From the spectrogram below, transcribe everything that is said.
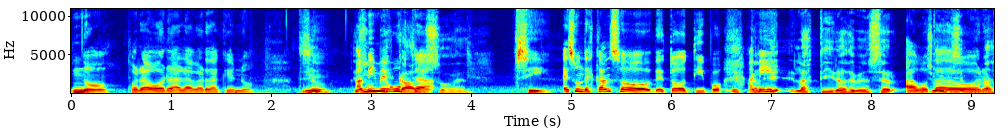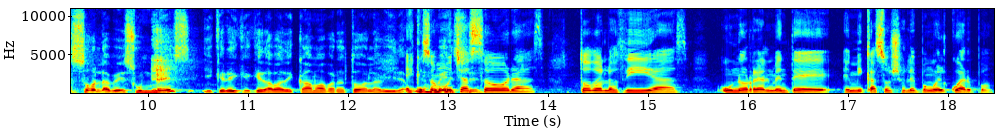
No, por ahora la verdad que no. Sí, No. A mí me gusta. descanso, ¿eh? Sí, es un descanso de todo tipo. A mí, eh, las tiras deben ser. Yo hice Agotadoras. una sola vez un mes y creí que quedaba de cama para toda la vida. es que Un son mes, muchas ¿eh? horas, todos los días. Uno realmente, en mi caso, yo le pongo el cuerpo,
